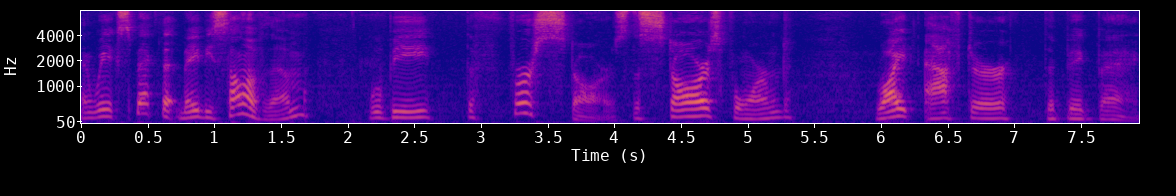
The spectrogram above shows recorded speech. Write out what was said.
And we expect that maybe some of them will be the first stars, the stars formed right after the Big Bang.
